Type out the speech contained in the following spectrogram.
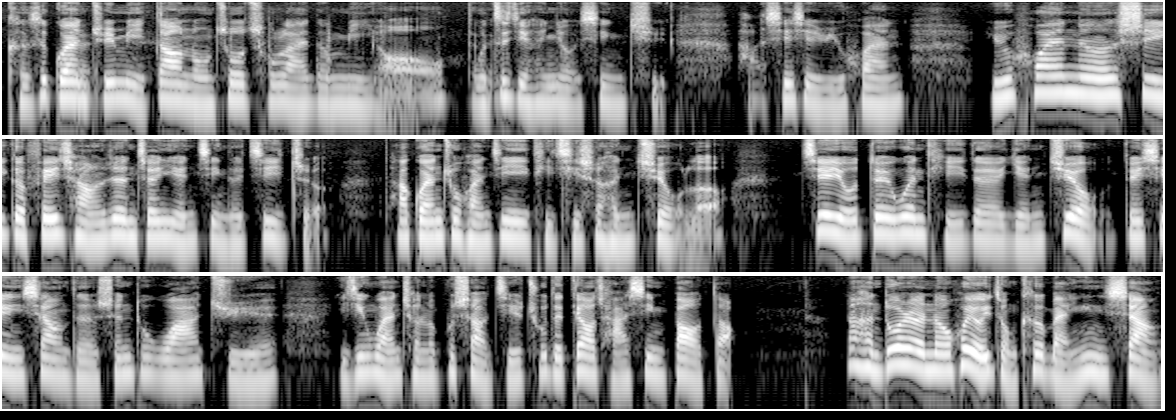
可是冠军米到农做出来的米哦，我自己很有兴趣。好，谢谢于欢。于欢呢是一个非常认真严谨的记者，他关注环境议题其实很久了。借由对问题的研究、对现象的深度挖掘，已经完成了不少杰出的调查性报道。那很多人呢，会有一种刻板印象，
